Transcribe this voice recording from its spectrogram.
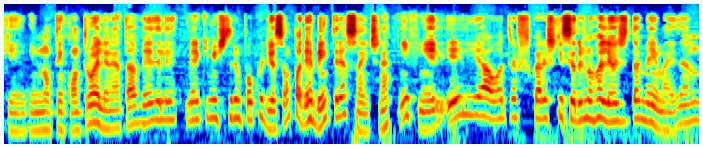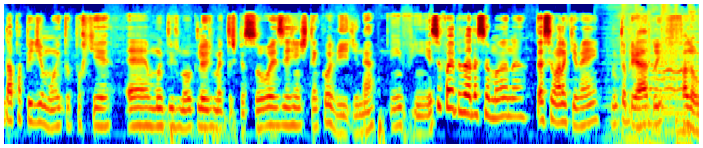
que não tem controle, né? Talvez ele meio que misture um pouco disso. É um poder bem interessante, né? Enfim, ele, ele e a outra ficaram esquecidos no rolê hoje também, mas né, não dá para pedir muito porque é muitos núcleos, muitas pessoas e a gente tem Covid, né? Enfim, esse foi o episódio da semana. Até semana que vem. Muito obrigado e falou!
